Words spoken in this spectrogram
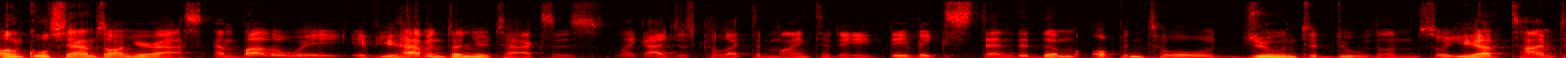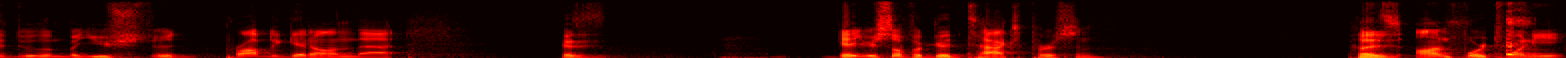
Uncle Sam's on your ass. And by the way, if you haven't done your taxes, like I just collected mine today, they've extended them up until June to do them. So you have time to do them, but you should probably get on that because get yourself a good tax person. Because on 420,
